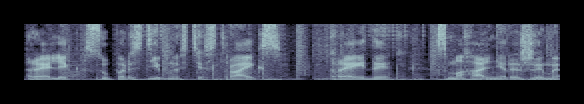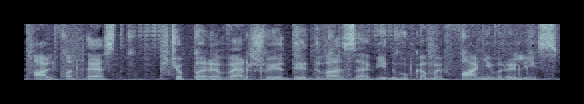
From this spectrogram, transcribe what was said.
релік суперздібності Strikes, рейди, змагальні режими Альфа-Тест, що перевершує D2 за відгуками фанів реліз.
